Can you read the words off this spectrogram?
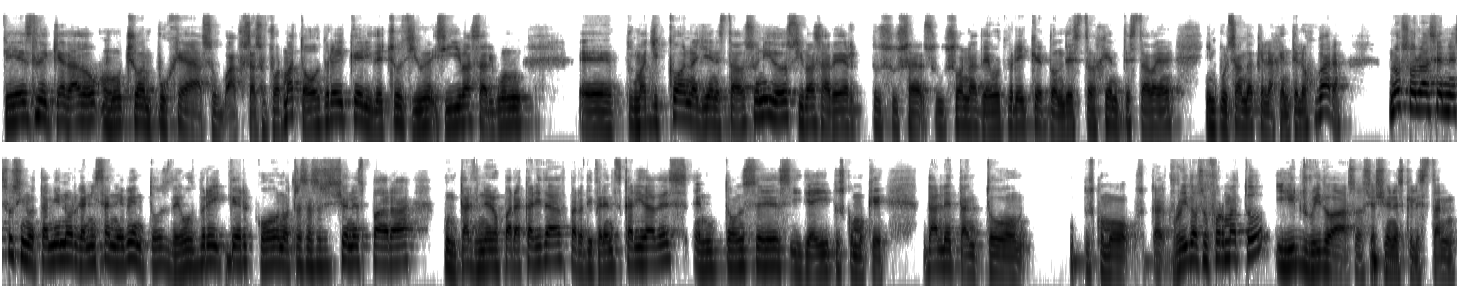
que es le que ha dado mucho empuje a su, a, su formato Outbreaker y de hecho si, si ibas a algún eh, pues Magic Con allí en Estados Unidos ibas a ver pues, su, su, zona de Outbreaker donde esta gente estaba impulsando a que la gente lo jugara. No solo hacen eso, sino también organizan eventos de Outbreaker con otras asociaciones para juntar dinero para caridad, para diferentes caridades. Entonces, y de ahí, pues como que darle tanto pues como ruido a su formato y ruido a asociaciones que le están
